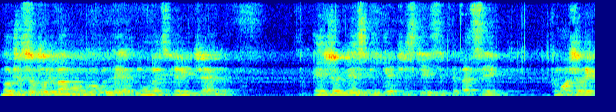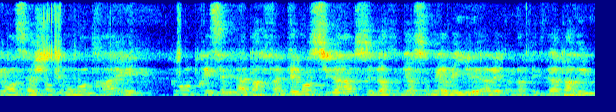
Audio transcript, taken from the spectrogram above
Donc je suis retourné voir mon gourou Dev, mon maître spirituel, et je lui ai expliqué tout ce qui s'était passé. Comment j'avais commencé à chanter mon mantra et comment précédé d'un parfum tellement suave, ce gar- garçon merveilleux avait, était apparu.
